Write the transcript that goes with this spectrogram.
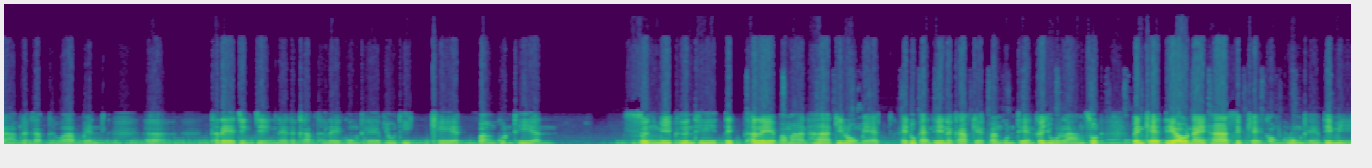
ยามนะครับ แต่ว่าเป็นเอ่อ ทะเลจริงๆเนี่ยนะครับ ทะเลกรุงเทพอยู่ที่เขตบางขุนเทียน ซึ่งมีพื้นที่ติดทะเลประมาณ 5 กิโลเมตร ให้ดูแผนที่นะครับ เขตบางขุนเทียนก็อยู่ล่างสุด เป็นเขตเดียวใน 50 เขตของกรุงเทพที่มี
